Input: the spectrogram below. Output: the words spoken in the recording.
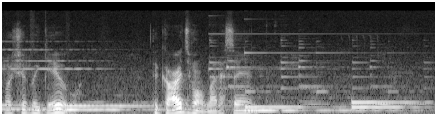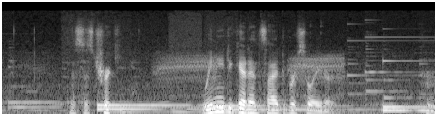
What should we do? The guards won't let us in. This is tricky. We need to get inside to persuade her. Hmm.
